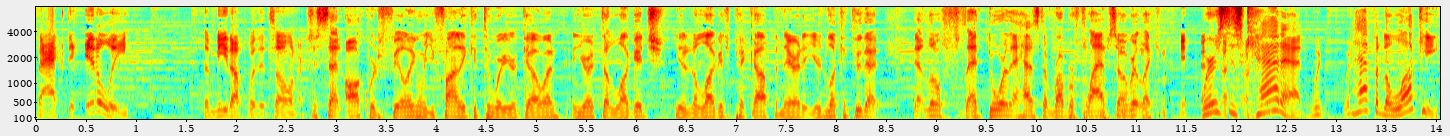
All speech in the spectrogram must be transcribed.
back to Italy to meet up with its owner. Just that awkward feeling when you finally get to where you're going, and you're at the luggage, you know, the luggage pickup, and there it- you're looking through that that little that door that has the rubber flaps over it. Like, where's this cat at? What what happened to Lucky?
